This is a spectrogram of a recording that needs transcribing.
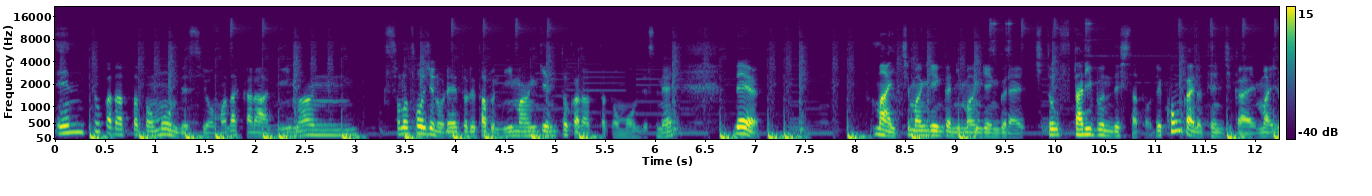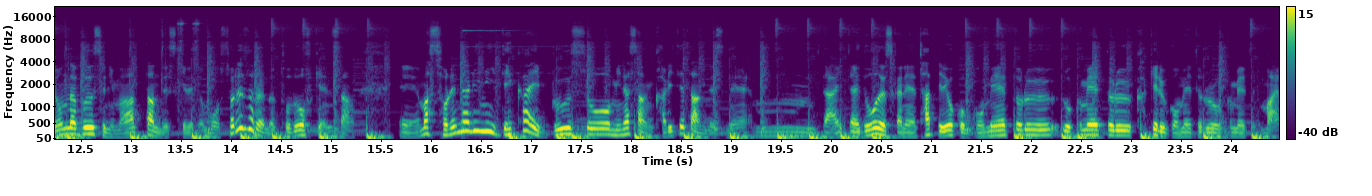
円とかだったと思うんですよ。まあ、だから2万、その当時のレートで多分2万元とかだったと思うんですね。で、まあ1万元か2万元ぐらい、人2人分でしたと。で、今回の展示会、まあいろんなブースに回ったんですけれども、それぞれの都道府県さん、えー、まあそれなりにでかいブースを皆さん借りてたんですね。うーん大体どうですかね、縦横5メートル、6メートルかける5メートル、6メートル、まあ、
